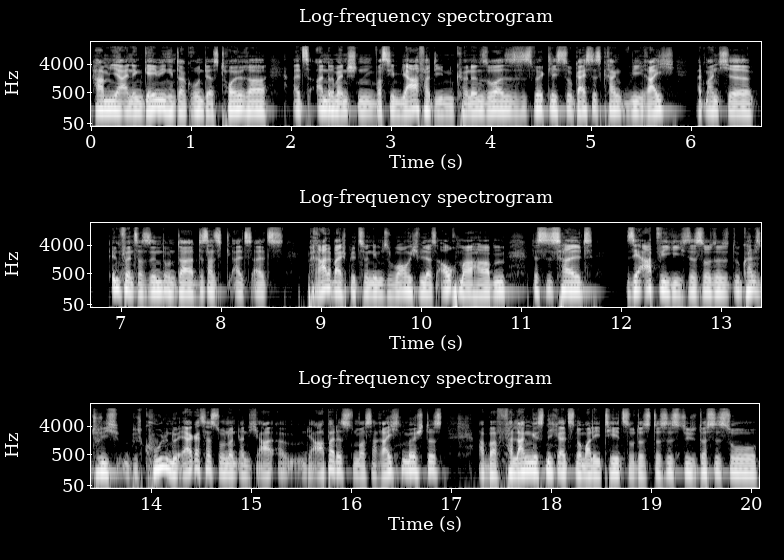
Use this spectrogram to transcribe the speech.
haben ja einen Gaming-Hintergrund, der ist teurer als andere Menschen, was sie im Jahr verdienen können. So, also es ist wirklich so geisteskrank, wie reich halt manche Influencer sind und da das als, als, als Paradebeispiel zu nehmen, so wow, ich will das auch mal haben, das ist halt sehr abwegig. Das so, du kannst natürlich cool, wenn du Ehrgeiz hast und an dich arbeitest und was erreichen möchtest, aber verlangen es nicht als Normalität. So, das, das, ist die, das ist so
